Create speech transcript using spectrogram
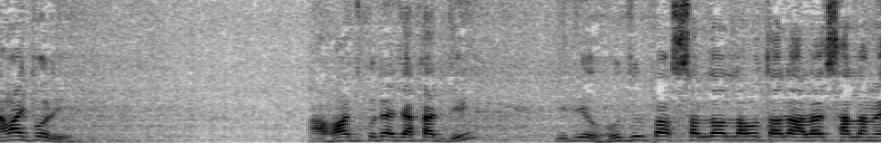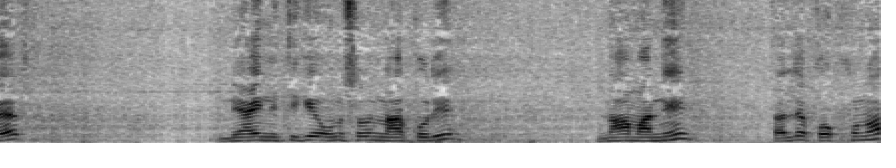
নামাজ পড়ি, আর হজ করে জাকাত দিই, যদি হুজুর পাক সাল্লাহ তাল্লাহ আল্লাহ সাল্লামের ন্যায় নীতিকে অনুসরণ না করি, না মানি, তাহলে কখনো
